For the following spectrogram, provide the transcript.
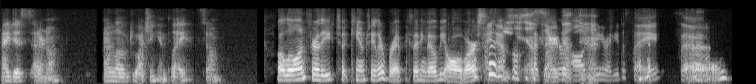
I just I don't know. I loved watching him play. So Well, a little unfair that you took Cam Taylor Britt because I think that would be all of ours. I know. Yeah, That's sorry what we were all getting ready to say. So um,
